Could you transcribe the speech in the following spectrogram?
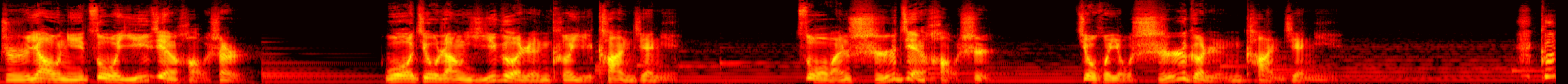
只要你做一件好事，我就让一个人可以看见你。做完十件好事。”就会有十个人看见你。可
